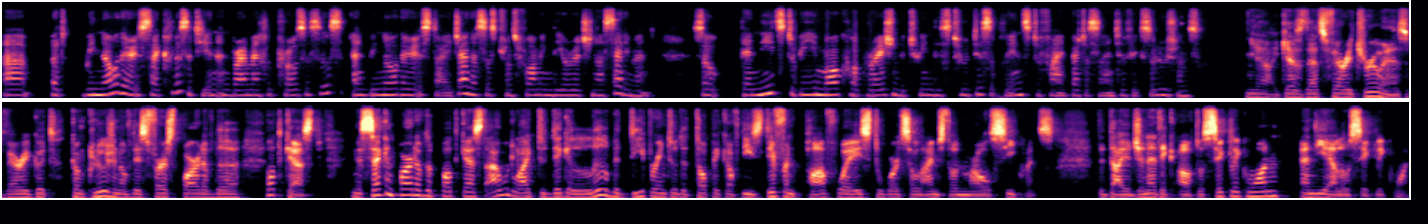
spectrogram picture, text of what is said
Uh, but we know there is cyclicity in environmental processes, and we know there is diagenesis transforming the original sediment. So there needs to be more cooperation between these two disciplines to find better scientific solutions. Yeah, I guess that's very true. And it's a very good conclusion of this first part of the podcast. In the second part of the podcast, I would like to dig a little bit deeper into the topic of these different pathways towards a limestone marl sequence the diagenetic autocyclic one and the allocyclic one.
